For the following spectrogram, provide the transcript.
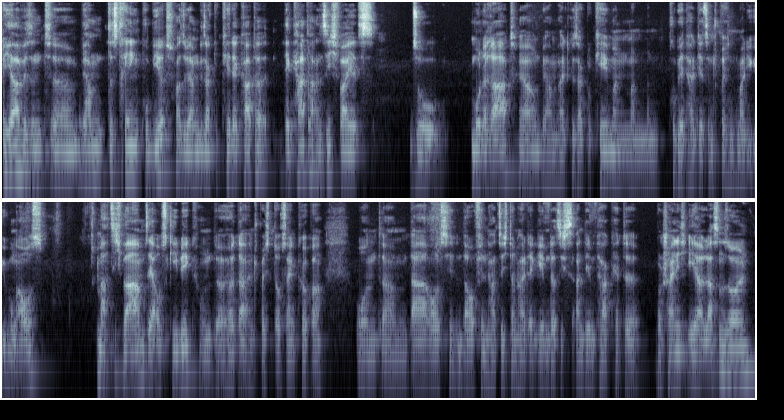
Ja, wir sind, äh, wir haben das Training probiert. Also wir haben gesagt, okay, der Kater, der Kater an sich war jetzt so moderat, ja, und wir haben halt gesagt, okay, man, man, man probiert halt jetzt entsprechend mal die Übung aus, macht sich warm, sehr ausgiebig und äh, hört da entsprechend auf seinen Körper. Und ähm, daraus, daraufhin hat sich dann halt ergeben, dass ich es an dem Tag hätte wahrscheinlich eher lassen sollen.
